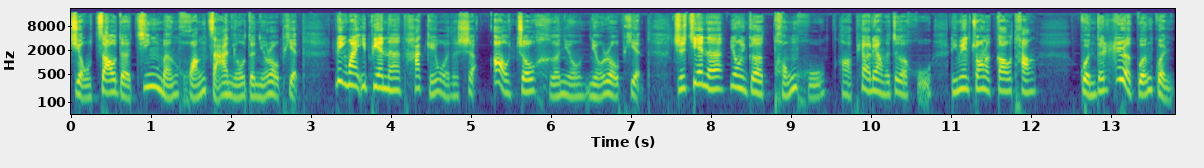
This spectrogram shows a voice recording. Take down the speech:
酒糟的金门黄杂牛的牛肉片，另外一边呢，他给我的是。澳洲和牛牛肉片，直接呢用一个铜壶，好漂亮的这个壶，里面装了高汤，滚得热滚滚，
